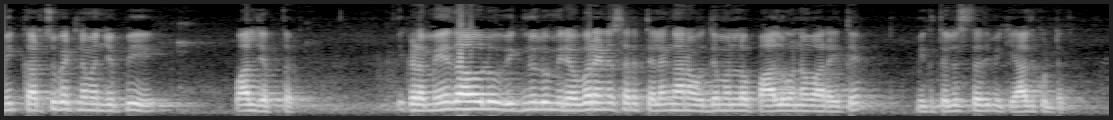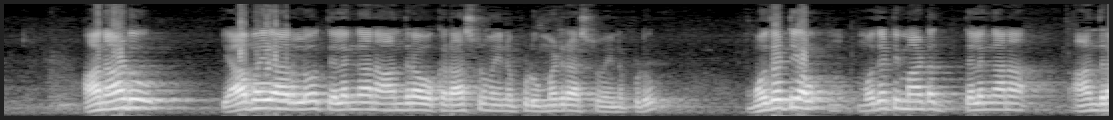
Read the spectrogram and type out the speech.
మీకు ఖర్చు పెట్టినామని చెప్పి వాళ్ళు చెప్తారు. ఇక్కడ మేధావులు విఘ్నులు మీరు ఎవరైనా సరే తెలంగాణ ఉద్యమంలో పాల్గొన్న వారైతే మీకు తెలుస్తుంది మీకు యాదుకుంటుంది. ఆనాడు యాభై ఆరులో తెలంగాణ ఆంధ్ర ఒక రాష్ట్రం అయినప్పుడు ఉమ్మడి రాష్ట్రం అయినప్పుడు మొదటి మొదటి మాట తెలంగాణ ఆంధ్ర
